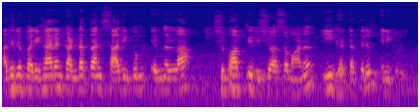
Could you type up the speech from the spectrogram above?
അതിന് പരിഹാരം കണ്ടെത്താൻ സാധിക്കും എന്നുള്ള ശുഭാപ്തി വിശ്വാസമാണ് ഈ ഘട്ടത്തിലും എനിക്കുള്ളത്.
